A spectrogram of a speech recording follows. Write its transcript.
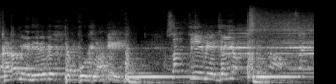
கடமையை நிறைவேற்றப் போகின்றேன் சத்தியமே ஜெயம் சத்தியமே ஜெயம்.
